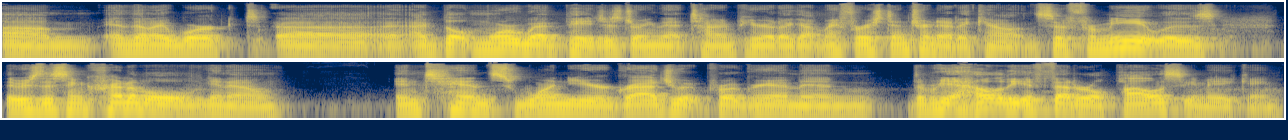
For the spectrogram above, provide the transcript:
Um, and then I worked, uh, I built more web pages during that time period. I got my first internet account. And so for me, it was, there was this incredible, you know, intense one year graduate program in the reality of federal policymaking.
